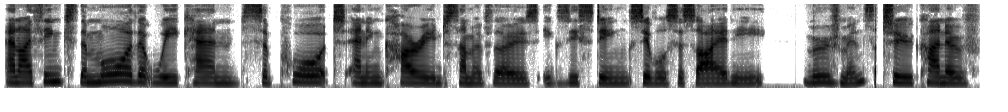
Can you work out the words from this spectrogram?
And I think the more that we can support and encourage some of those existing civil society movements to kind of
